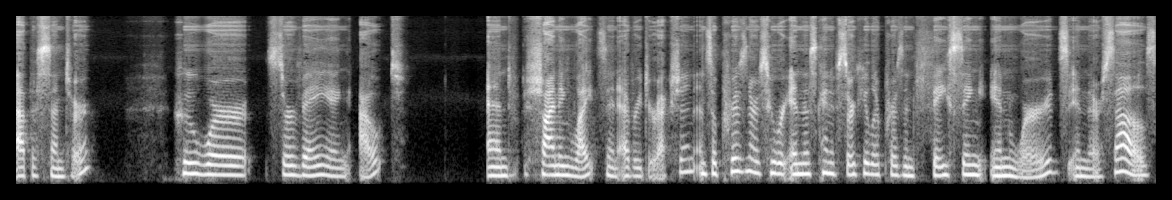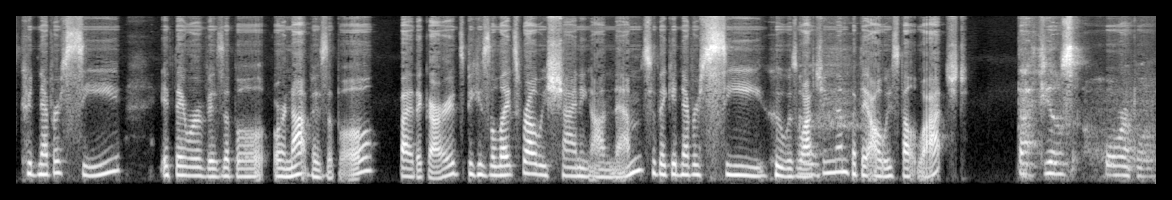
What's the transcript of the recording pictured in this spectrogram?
at the center who were surveying out and shining lights in every direction. And so prisoners who were in this kind of circular prison facing inwards in their cells could never see if they were visible or not visible by the guards because the lights were always shining on them. So they could never see who was watching them, but they always felt watched. That feels horrible.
